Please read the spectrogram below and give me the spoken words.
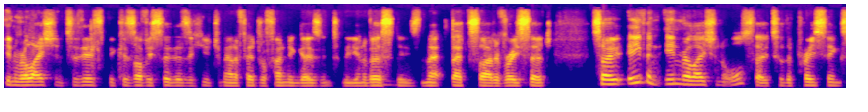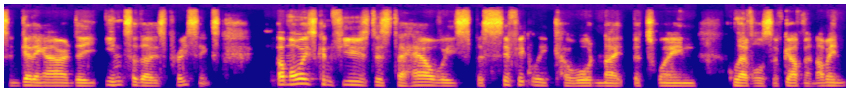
in relation to this because obviously there's a huge amount of federal funding goes into the universities and that that side of research. So even in relation also to the precincts and getting R and D into those precincts, I'm always confused as to how we specifically coordinate between levels of government. I mean,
